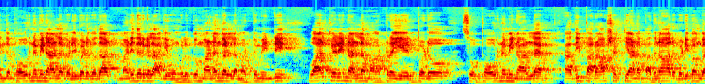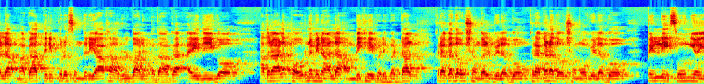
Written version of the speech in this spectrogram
இந்த பௌர்ணமி நாளில் வழிபடுவதால் மனிதர்களாகிய உங்களுக்கு மனங்களில் மட்டுமின்றி வாழ்க்கையில் நல்ல மாற்றம் ஏற்படும். ஸோ பௌர்ணமி நாளில் அதிபராசக்தியான பதினாறு வடிவங்களில் மகா திரிபுர சுந்தரியாக அருள்பாலிப்பதாக ஐதீகம். அதனால் பௌர்ணமி நாளில் அம்பிகை வழிபட்டால் கிரகதோஷங்கள் விலகும் கிரகண தோஷமும் விலகும் பில்லி சூன்யம்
